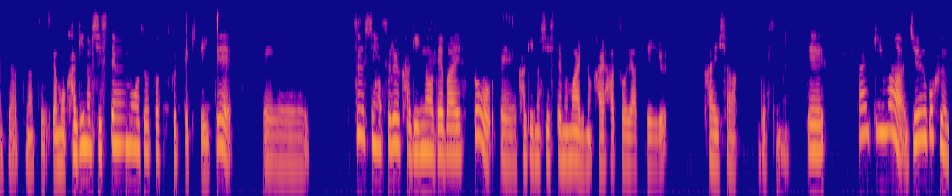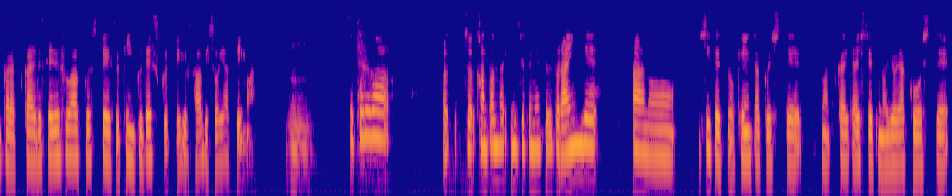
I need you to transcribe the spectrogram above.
んてなっちゃうんですけど、もう鍵のシステムをずっと作ってきていて、えー通信する鍵のデバイスと、えー鍵のシステム周りの開発をやっている会社ですね。で、最近は15分から使えるセルフワークスペースピンクデスクっていうサービスをやっています。うんでこれはあちょ簡単に説明すると LINE であの施設を検索して、まあ、使いたい施設の予約をして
